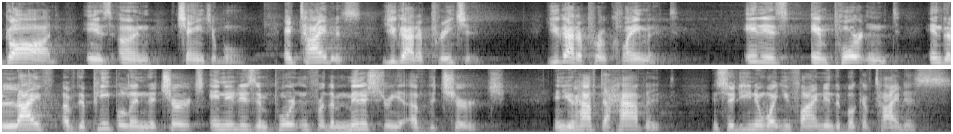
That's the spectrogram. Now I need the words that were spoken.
God is unchangeable. And Titus, you got to preach it, you got to proclaim it. It is important in the life of the people in the church, and it is important for the ministry of the church. And you have to have it. And so, do you know what you find in the book of Titus?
